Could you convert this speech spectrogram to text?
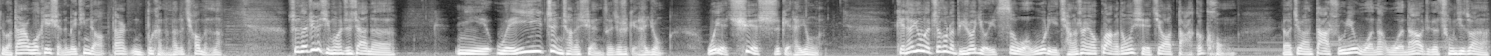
对吧？当然，我可以选择没听着，当然嗯不可能，他都敲门了。所以在这个情况之下呢，你唯一正常的选择就是给他用。我也确实给他用了，给他用了之后呢，比如说有一次我屋里墙上要挂个东西，就要打个孔，然后就让大叔，因为我呢我哪有这个充气钻啊，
